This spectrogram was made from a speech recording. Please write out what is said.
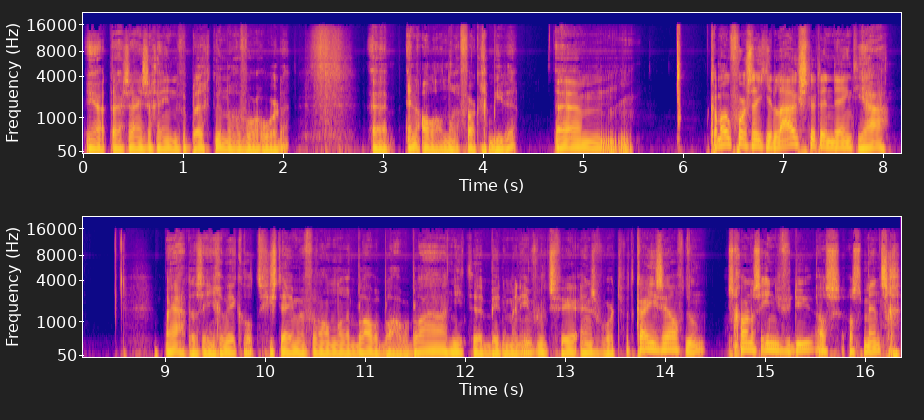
ja, daar zijn ze geen verpleegkundigen voor geworden. Eh, en alle andere vakgebieden. Ehm, ik kan me ook voorstellen dat je luistert en denkt, ja, maar ja, dat is ingewikkeld. Systemen veranderen, bla bla bla bla bla. Niet eh, binnen mijn invloedssfeer enzovoort. Wat kan je zelf doen? Als, gewoon als individu, als, als mens.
